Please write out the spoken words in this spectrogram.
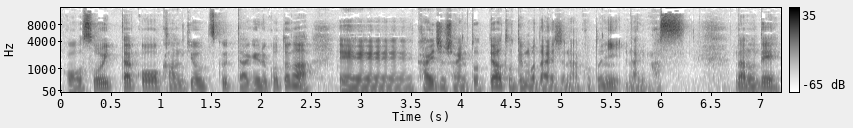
こうそういったこう環境を作ってあげることが、えー、介助者にとってはとても大事なことになります。なので、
